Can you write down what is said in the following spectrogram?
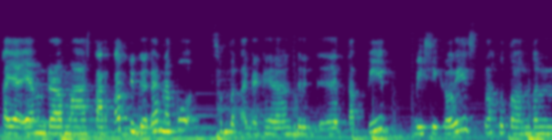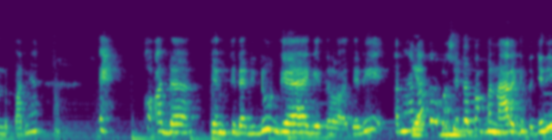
kayak yang drama startup juga kan aku sempet agak kehilangan greget. Tapi basically setelah aku tonton depannya eh kok ada yang tidak diduga? Gitu loh. Jadi ternyata Ya. tuh masih tetap menarik gitu. Jadi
